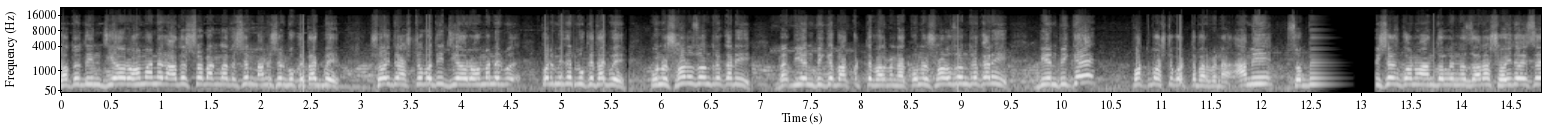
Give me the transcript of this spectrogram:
যতদিন জিয়াউর রহমানের আদর্শ বাংলাদেশের মানুষের বুকে থাকবে, শহীদ রাষ্ট্রপতি জিয়াউর রহমানের কর্মীদের বুকে থাকবে, কোনো ষড়যন্ত্রকারী বিএনপিকে বাক করতে পারবে না, কোনো ষড়যন্ত্রকারী বিএনপিকে পথভ্রষ্ট করতে পারবে না। আমি চব্বিশ বিশেষ গণ আন্দোলনে যারা শহীদ হয়েছে,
